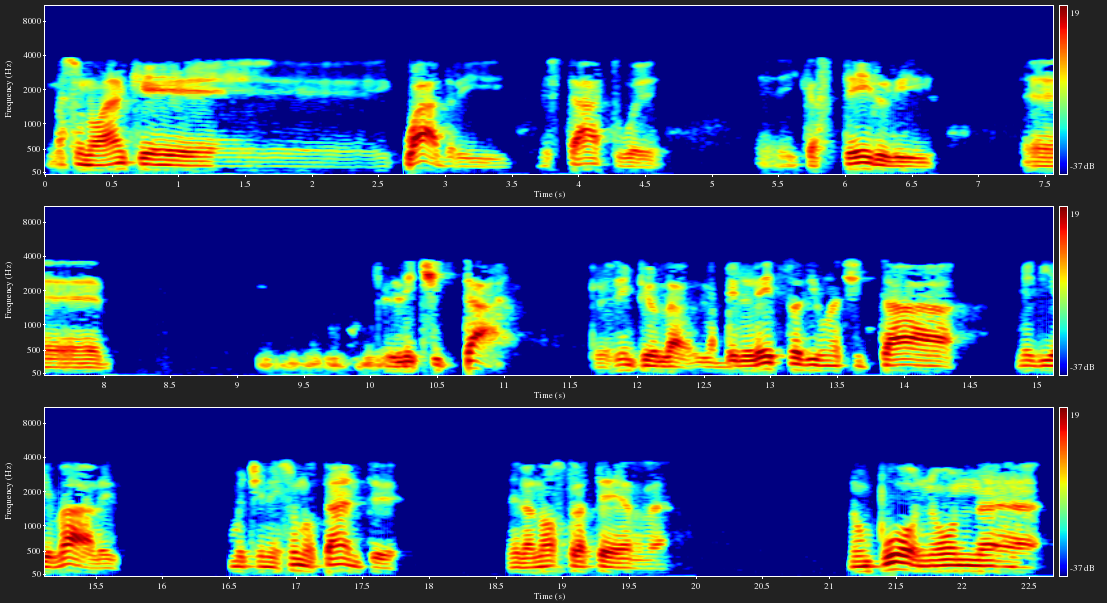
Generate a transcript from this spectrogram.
ma sono anche quadri, le statue, eh, i castelli, eh, le città, per esempio la, la, bellezza di una città medievale, come ce ne sono tante nella nostra terra, non può non eh,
